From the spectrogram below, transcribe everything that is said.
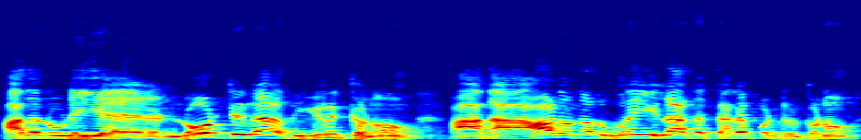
அதனுடைய நோட்டில் அது இருக்கணும். அது ஆளுநர் உரையில் அதை தரப்பட்டிருக்கணும்.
